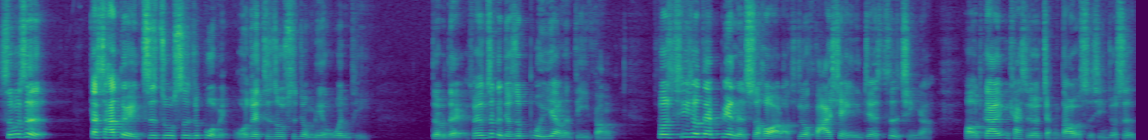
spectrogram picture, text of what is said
是不是？但是他对蜘蛛丝就过敏，我对蜘蛛丝就没有问题，对不对？所以这个就是不一样的地方。所以星宿在变的时候啊，老师就发现一件事情啊。哦，刚刚一开始有讲到的事情，就是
